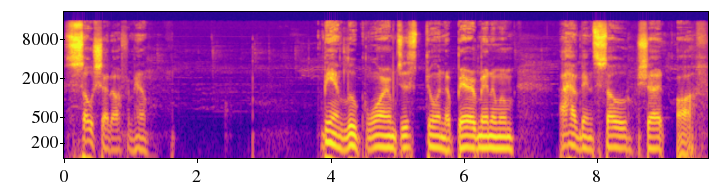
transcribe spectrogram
so shut off from him. Being lukewarm, just doing the bare minimum. I have been so shut off.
